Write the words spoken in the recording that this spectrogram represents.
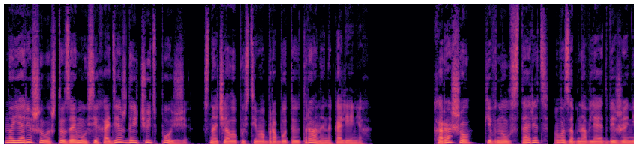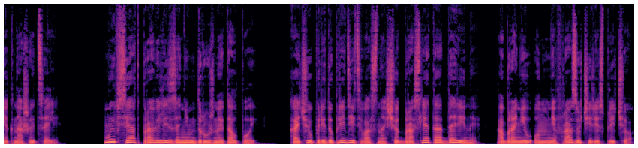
но я решила, что займусь их одеждой чуть позже. Сначала пусть им обработают раны на коленях. «Хорошо», — кивнул старец, возобновляя движение к нашей цели. Мы все отправились за ним дружной толпой. «Хочу предупредить вас насчет браслета от Дарины», — обронил он мне фразу через плечо.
